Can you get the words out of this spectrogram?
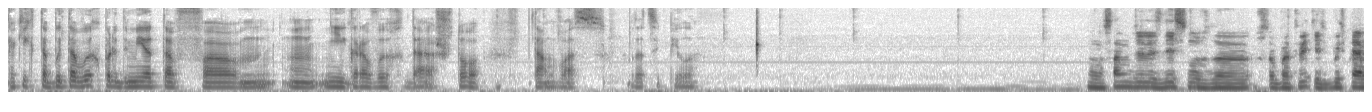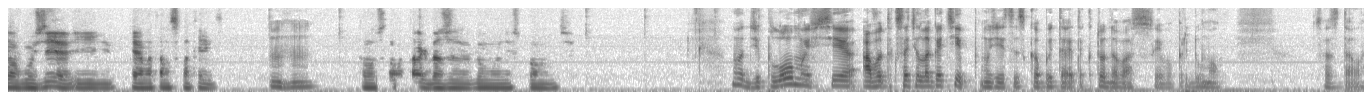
каких-то бытовых предметов, а, м, м, неигровых, да, что там вас зацепило? На самом деле здесь нужно, чтобы ответить, быть прямо в музее и прямо там смотреть. Мгм. Потому что вот так даже, думаю, не вспомнить. Ну, дипломы все. А вот, кстати, логотип музея естетского быта, это кто до вас его придумал, создал?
